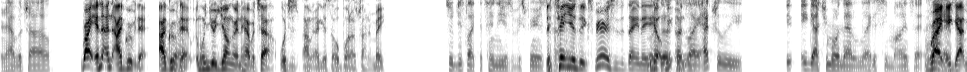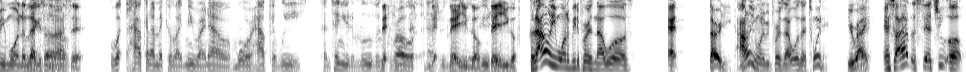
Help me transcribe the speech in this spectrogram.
and have a child. Right, and, and I agree with that. I agree Right. with that. When you're younger and have a child, which is I, mean, I guess the whole point I was trying to make. So just like the ten years of experience. The ten years of experience is the thing that helped me. 'cause, un- like actually, it, it got you more in that legacy mindset. I right, guess. it got me more in the legacy uh, mindset. What how can I make him like me right now? Or more, how can we continue to move and grow as we go there you go. future? There you go. Because I don't even want to be the person I was at 30. I don't even want to be the person I was at 20. You're right. Right. And so I have to set you up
